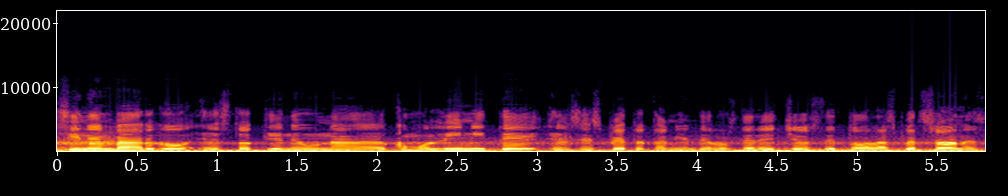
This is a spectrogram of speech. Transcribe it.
Sin embargo, esto tiene una, como límite el respeto también de los derechos de todas las personas.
